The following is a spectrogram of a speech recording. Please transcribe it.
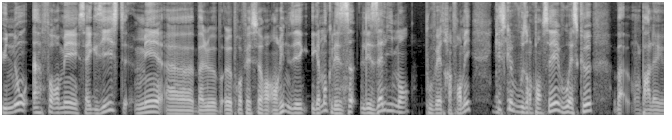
une eau informée, ça existe, mais euh, bah, le, le professeur Henri nous dit également que les, les aliments pouvaient être informés. Qu'est-ce que vous en pensez, vous? Est-ce que, bah, on parlait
